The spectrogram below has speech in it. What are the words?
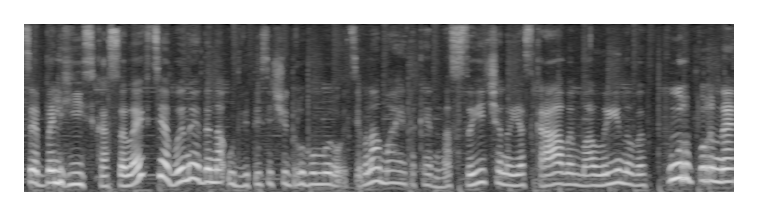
це бельгійська селекція, винайдена у 2002 році. Вона має таке насичено, яскраве, малинове, пурпурне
